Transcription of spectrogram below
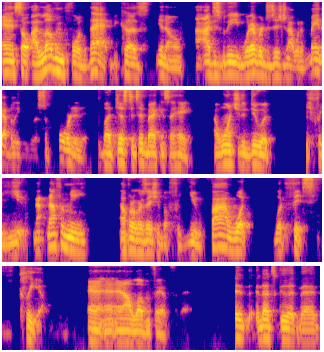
And so I love him for that because you know I just believe whatever decision I would have made, I believe he would have supported it. But just to sit back and say, hey, I want you to do it for you, not not for me, not for the organization, but for you. Find what what fits Cleo, and, and I'll love him forever. And, and, that's good, man.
